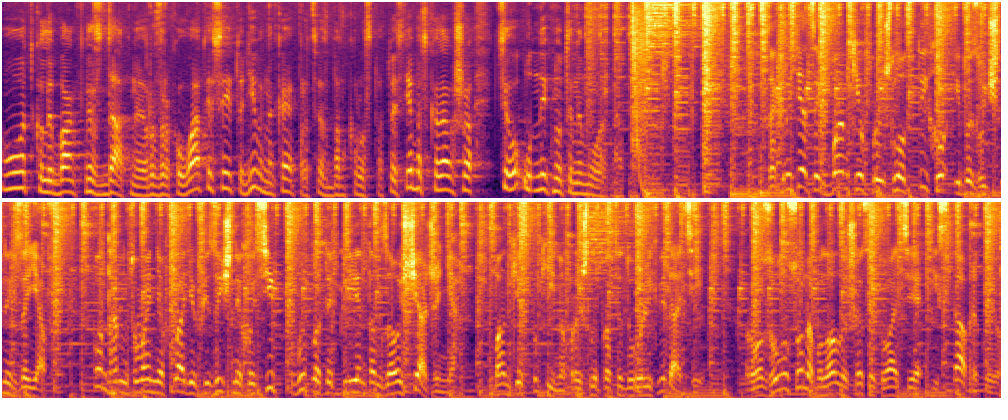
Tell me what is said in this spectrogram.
От коли банк не здатний розрахуватися, і тоді виникає процес банкрутства. Тобто я би сказав, що цього уникнути не можна. Закриття цих банків пройшло тихо і без гучних заяв. Фонд гарантування вкладів фізичних осіб виплатив клієнтам заощадження. Банки спокійно пройшли процедуру ліквідації. Розголосу набула лише ситуація із Таврикою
